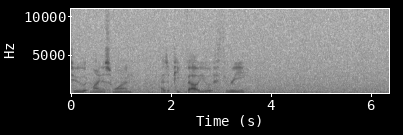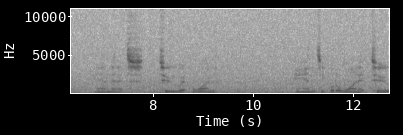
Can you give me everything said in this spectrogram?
2 at minus 1, has a peak value of 3, and then it's 2 at 1, and it's equal to 1 at 2, and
